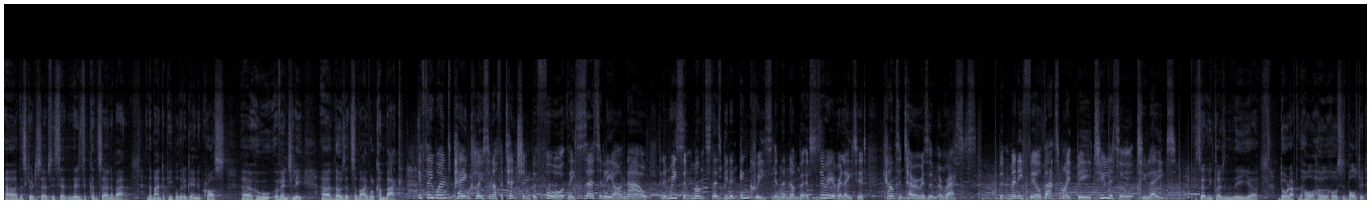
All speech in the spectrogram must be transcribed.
Uh, the security services said that there is a concern about the amount of people that are going across uh, who eventually, uh, those that survive, will come back. If they weren't paying close enough attention before, they certainly are now. And in recent months, there's been an increase in the number of Syria-related counter-terrorism arrests. But many feel that might be too little, too late. Certainly closing the uh, door after the horse is bolted.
